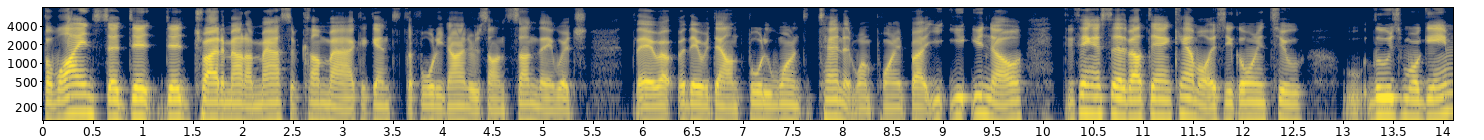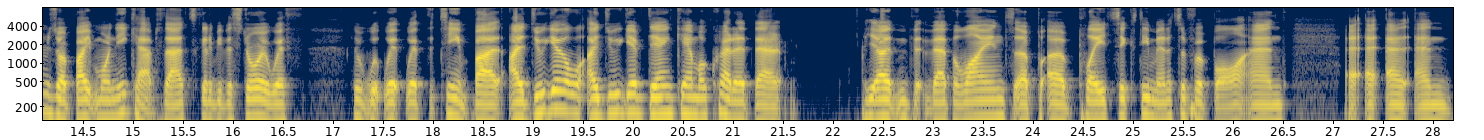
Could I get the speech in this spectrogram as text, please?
the Lions did, did did try to mount a massive comeback against the 49ers on Sunday which they were they were down 41 to 10 at one point, but you, you, you know, the thing I said about Dan Campbell is he going to lose more games or bite more kneecaps. That's going to be the story with with, with, with the team. But I do give I do give Dan Campbell credit that yeah, th- that the Lions uh, p- uh, played 60 minutes of football and and and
